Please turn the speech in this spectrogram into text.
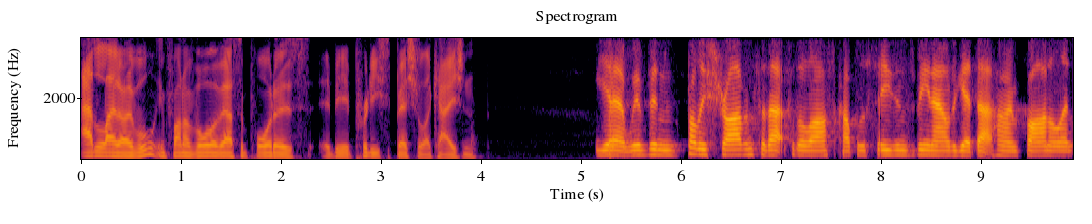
Adelaide Oval in front of all of our supporters, it'd be a pretty special occasion. Yeah, we've been probably striving for that for the last couple of seasons, being able to get that home final, and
